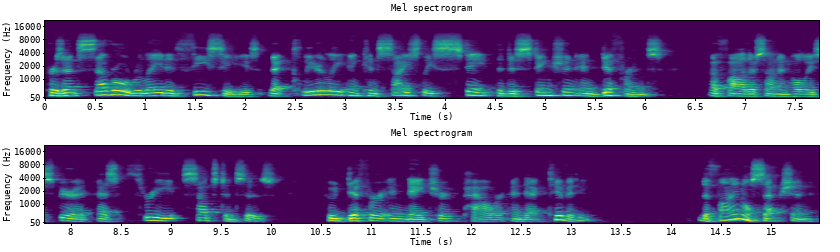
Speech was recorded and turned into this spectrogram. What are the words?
presents several related theses that clearly and concisely state the distinction and difference of Father, Son, and Holy Spirit as three substances who differ in nature, power, and activity. The final section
